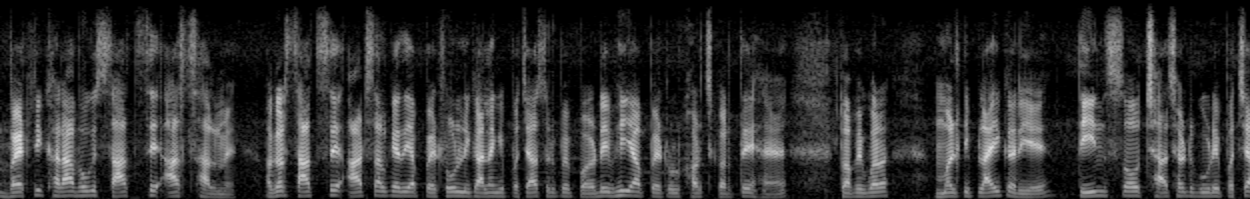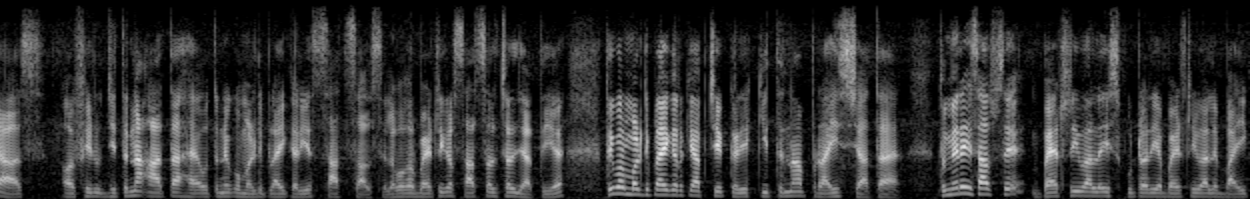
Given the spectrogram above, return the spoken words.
बैटरी ख़राब होगी सात से आठ साल में। अगर सात से आठ साल के यदि आप पेट्रोल निकालेंगे, पचास रुपये पर डे भी आप पेट्रोल खर्च करते हैं तो आप एक बार मल्टीप्लाई करिए, तीन सौ छाछठ गुड़े पचास और फिर जितना आता है उतने को मल्टीप्लाई करिए सात साल से। लगभग अगर बैटरी अगर सात साल चल जाती है तो एक बार मल्टीप्लाई करके आप चेक करिए कितना प्राइस जाता है। तो मेरे हिसाब से बैटरी वाले स्कूटर या बैटरी वाले बाइक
